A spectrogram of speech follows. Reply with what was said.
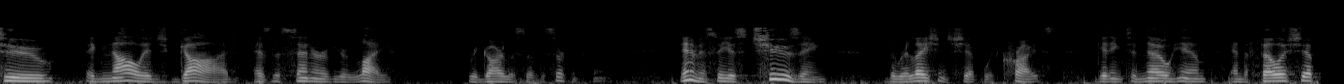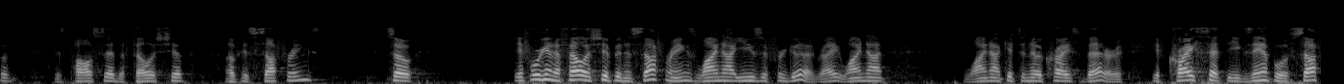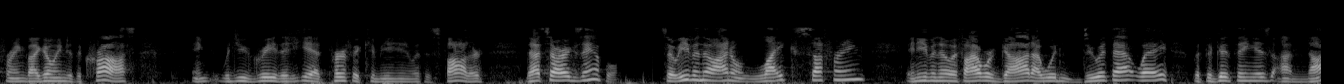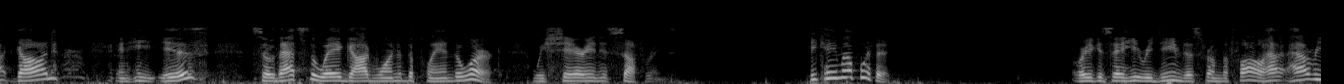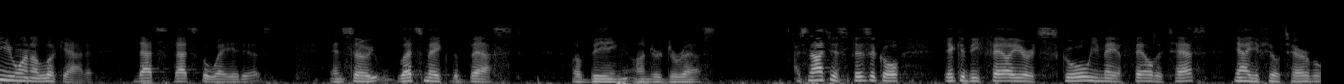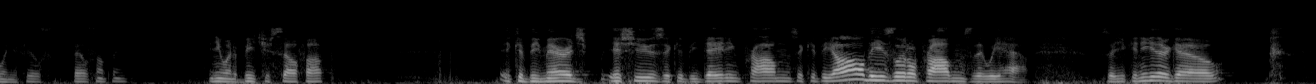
to acknowledge God as the center of your life, regardless of the circumstance. Intimacy is choosing the relationship with Christ, getting to know Him and the fellowship of, as Paul said, the fellowship of His sufferings. So, if we're going to fellowship in His sufferings, why not use it for good, right? Why not? Why not get to know Christ better? If, if Christ set the example of suffering by going to the cross, and would you agree that he had perfect communion with his Father? That's our example. So even though I don't like suffering, and even though if I were God, I wouldn't do it that way, but the good thing is I'm not God, and He is. So that's the way God wanted the plan to work. We share in His sufferings. He came up with it. Or you could say He redeemed us from the fall. However you want to look at it, that's, that's the way it is. And so let's make the best of being under duress. It's not just physical. It could be failure at school. You may have failed a test. Know you feel terrible when you feel, fail something? And you want to beat yourself up? It could be marriage issues. It could be dating problems. It could be all these little problems that we have. So you can either go,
